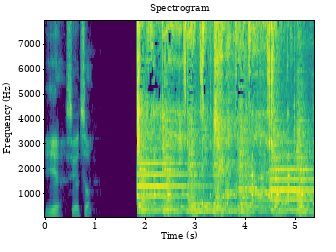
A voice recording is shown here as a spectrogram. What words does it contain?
yeah, see it's on. It's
